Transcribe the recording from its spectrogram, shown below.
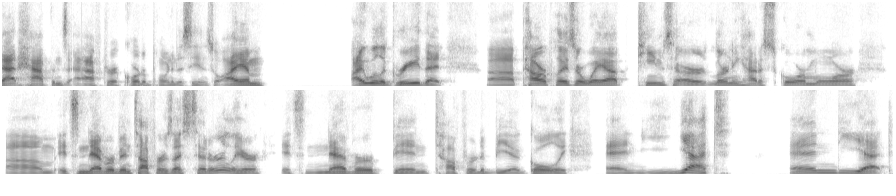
that happens after a quarter point of the season. So I am, I will agree that uh, power plays are way up. Teams are learning how to score more. Um, it's never been tougher, as I said earlier. It's never been tougher to be a goalie, and yet, and yet,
